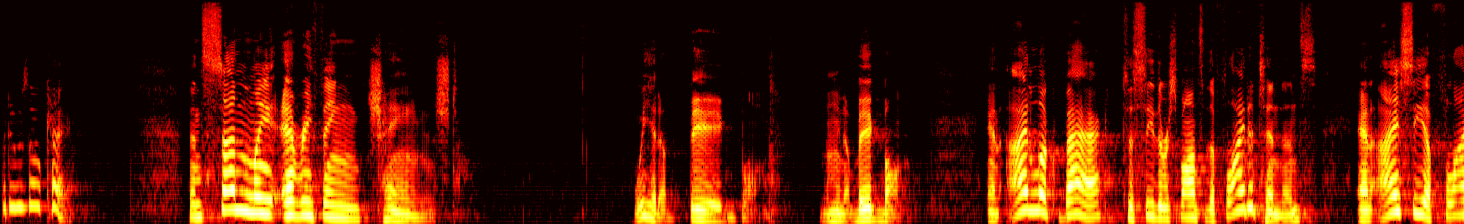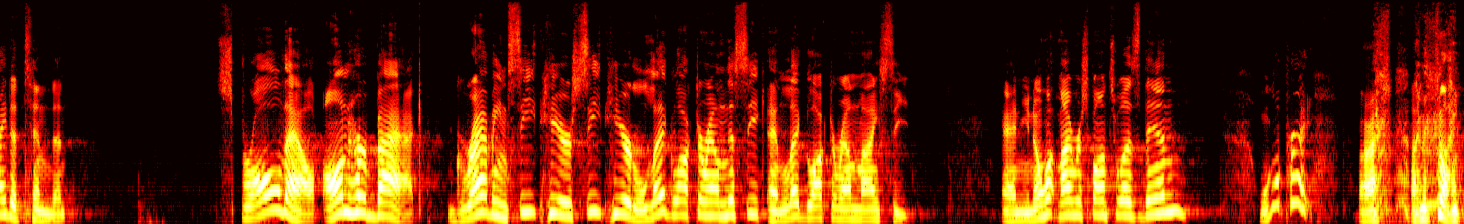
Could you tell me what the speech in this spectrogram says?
but it was okay. Then suddenly everything changed. We hit a big bump. I mean, a big bump. And I look back to see the response of the flight attendants, and I see a flight attendant sprawled out on her back, grabbing seat here, seat here, leg locked around this seat, and leg locked around my seat. And you know what my response was then? We're going to pray. All right? I mean, like,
